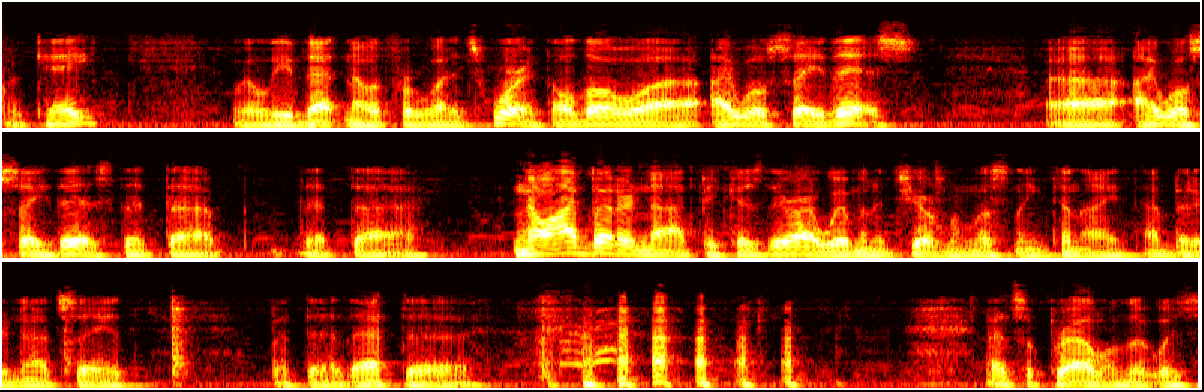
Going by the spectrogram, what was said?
Okay. We'll leave that note for what it's worth. Although uh, I will say this, uh, I will say this that uh, that uh, no, I better not because there are women and children listening tonight. I better not say it, but uh, that uh, that's a problem that was.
